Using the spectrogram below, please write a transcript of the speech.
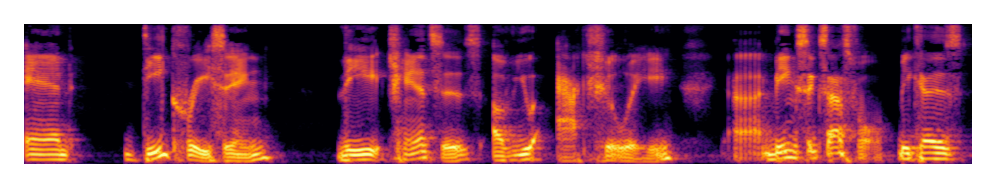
and decreasing the chances of you actually uh, being successful because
